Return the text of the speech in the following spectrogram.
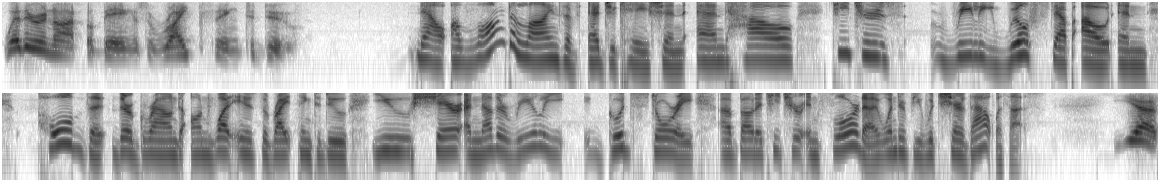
whether or not obeying is the right thing to do. Now, along the lines of education and how teachers really will step out and hold the, their ground on what is the right thing to do, you share another really good story about a teacher in Florida. I wonder if you would share that with us. Yes,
